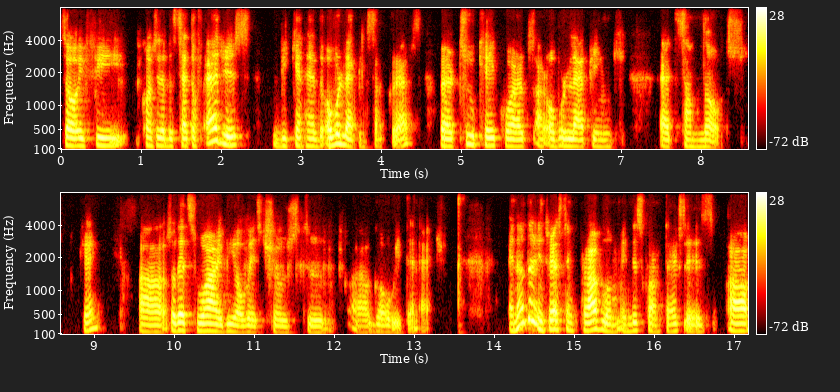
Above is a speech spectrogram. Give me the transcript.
So if we consider the set of edges, we can have the overlapping subgraphs where two K quarks are overlapping at some nodes, okay? Uh, so that's why we always choose to uh, go with an edge. Another interesting problem in this context is uh,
